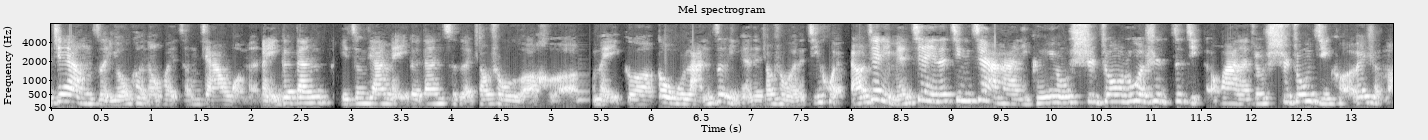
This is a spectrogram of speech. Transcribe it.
这样子有可能会增加我们每一个单，也增加每一个单次的销售额和每一个购物篮子里面的销售额的机会。然后这里面建议的竞价哈，你可以用适中，如果是自己的话呢，就适中即可。为什么？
